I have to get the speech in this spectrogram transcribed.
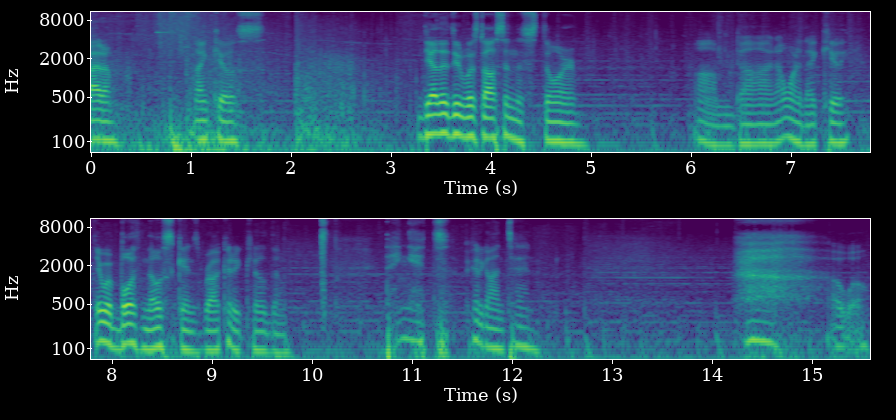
Got him. Nine kills. The other dude was lost in the storm. Oh, I'm done. I wanted that kill. They were both no skins, bro. I could have killed them. Dang it. I could have gone 10. oh well.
